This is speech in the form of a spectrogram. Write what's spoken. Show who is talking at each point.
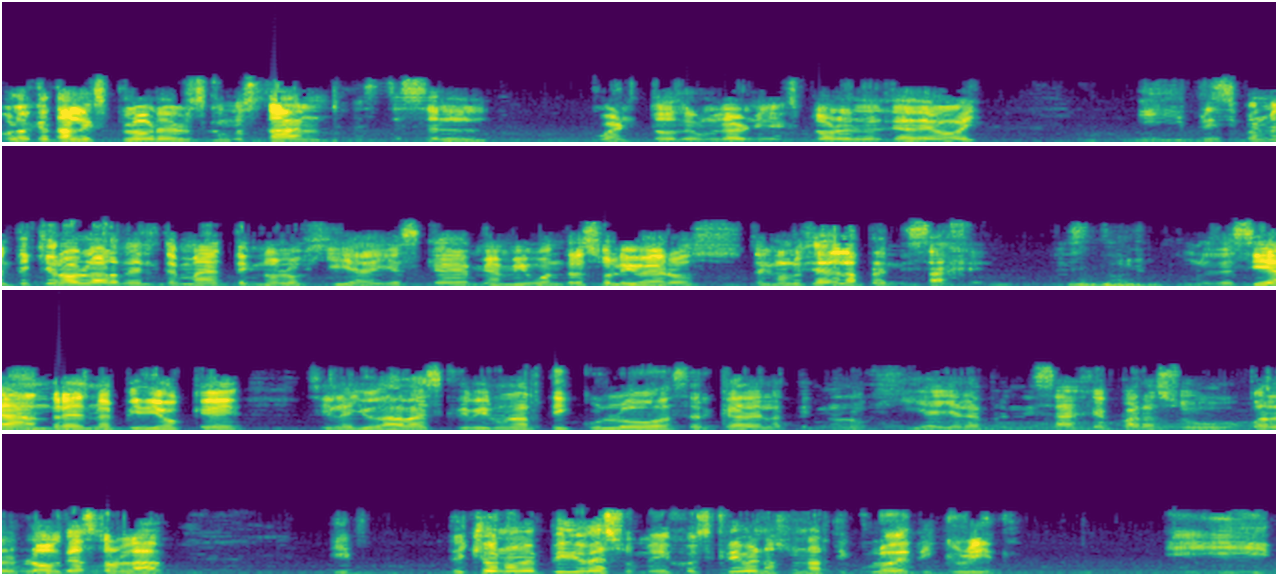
Speaker 1: Hola, ¿qué tal Explorers? ¿Cómo están? Este es el cuento de un Learning Explorer del día de hoy. Y principalmente quiero hablar del tema de tecnología. Y es que mi amigo Andrés Oliveros, tecnología del aprendizaje. Este, como les decía, Andrés me pidió que si le ayudaba a escribir un artículo acerca de la tecnología y el aprendizaje para, su, para el blog de Astrolab. Y de hecho no me pidió eso, me dijo, escríbenos un artículo de The Grid. Y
